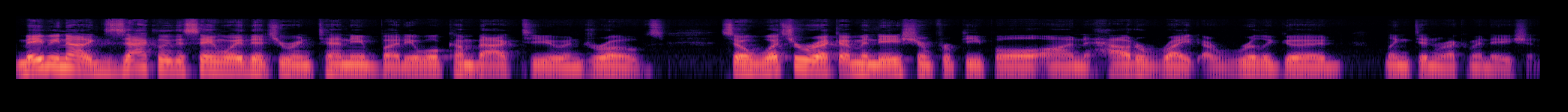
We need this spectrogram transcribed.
Maybe not exactly the same way that you were intending, but it will come back to you in droves. So, what's your recommendation for people on how to write a really good LinkedIn recommendation?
